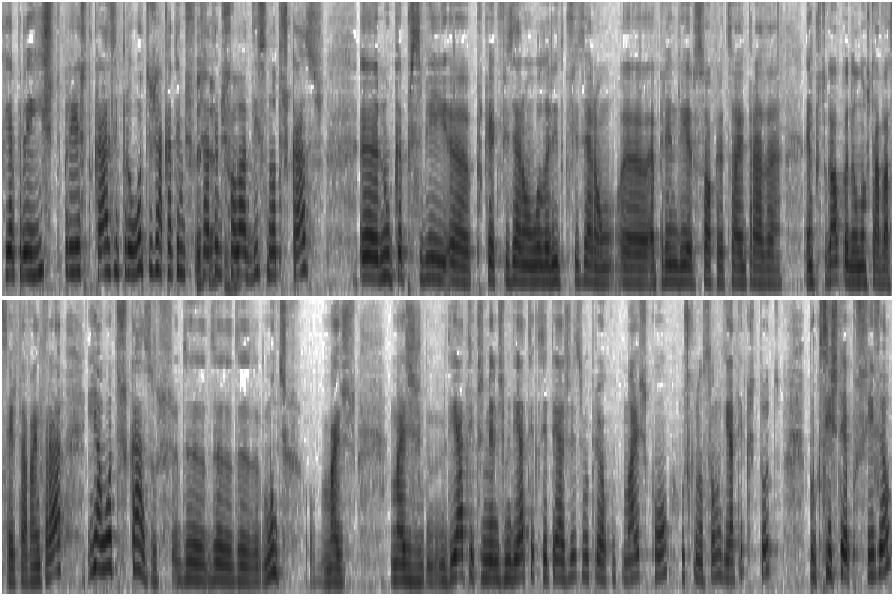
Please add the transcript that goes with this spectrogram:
que é para isto, para este caso e para outros. Já cá temos, já sim, temos sim. falado disso noutros casos. Uh, nunca percebi uh, porque é que fizeram o alarido que fizeram uh, aprender Sócrates à entrada em Portugal, quando ele não estava a sair, estava a entrar. E há outros casos, de, de- de- muitos, mais, mais mediáticos, menos mediáticos, e até às vezes me preocupo mais com os que não são mediáticos todos, porque se isto é possível,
